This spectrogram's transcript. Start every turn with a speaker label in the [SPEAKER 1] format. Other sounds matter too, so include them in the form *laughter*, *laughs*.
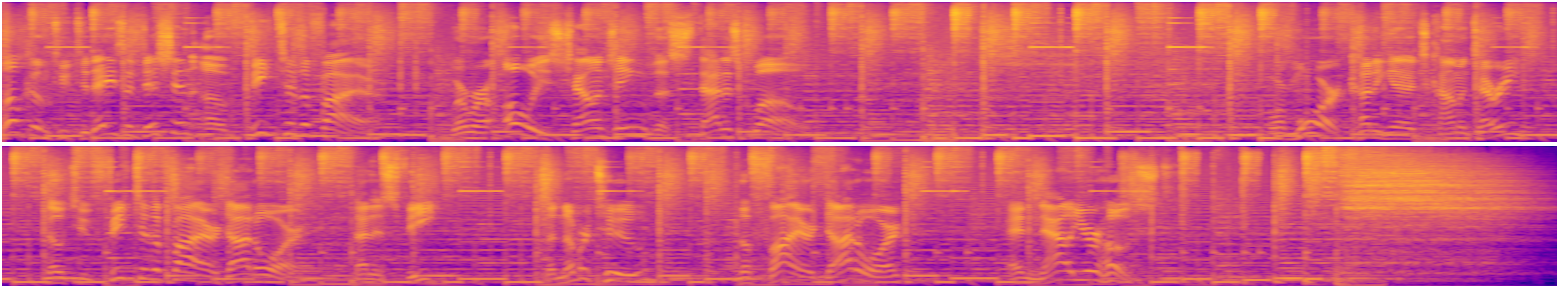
[SPEAKER 1] Welcome to today's edition of Feet to the Fire, where we're always challenging the status quo. For more cutting edge commentary, go to feettothefire.org. That is feet, the number two, thefire.org. And now your host.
